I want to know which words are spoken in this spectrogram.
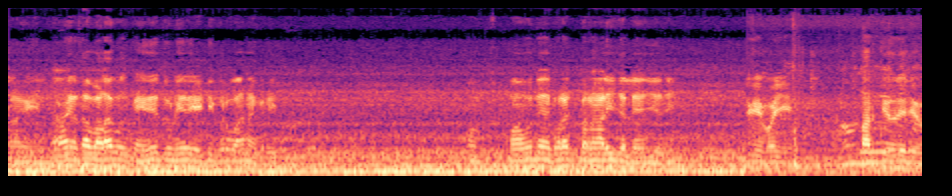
ਆ ਗਈ ਦੁਨੀਆ ਤਾਂ ਬੜਾ ਕੁਝ ਕਹਿੰਦੇ ਦੁਨੀਆ ਦੀ ਏਡੀ ਪਰਵਾਹ ਨਾ ਕਰੇ। ਮਾਉਂ ਦੇ ਫਿਰ ਬਰਨਾਲੀ ਚੱਲੇ ਜੀ ਅਸੀਂ। ਤੇ ਭਾਈ ਭਰਤੀ ਉਹਦੇ ਦਿਓ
